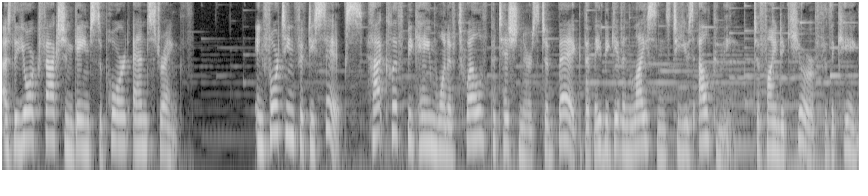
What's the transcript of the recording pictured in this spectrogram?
as the York faction gained support and strength. In 1456, Hatcliffe became one of 12 petitioners to beg that they be given license to use alchemy to find a cure for the king.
